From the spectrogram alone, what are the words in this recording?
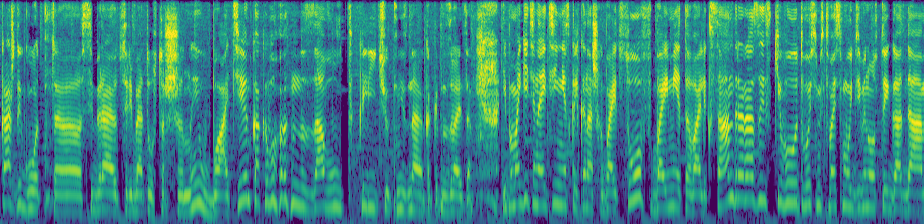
Каждый год э, собираются ребята у старшины, у бати, как его зовут, кличут, не знаю, как это называется. И помогите найти несколько наших бойцов. Байметова Александра разыскивают 88-90-е года.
